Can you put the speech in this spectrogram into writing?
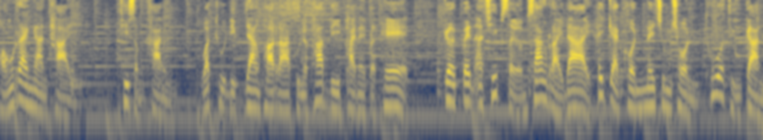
ของแรงงานไทย ที่สำคัญ วัตถุดิบยางพาราคุณภาพดีภายในประเทศ เกิดเป็นอาชีพเสริมสร้างรายได้ให้แก่คนในชุมชนทั่วถึงกัน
